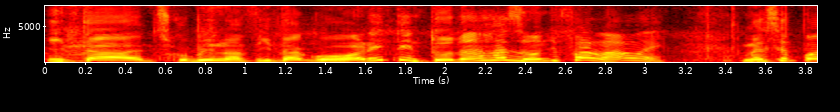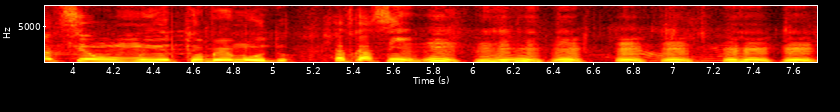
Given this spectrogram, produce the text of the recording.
e tá descobrindo a vida agora e tem toda a razão de falar, ué. Como é que você pode ser um, um youtuber mudo? Vai ficar assim? Hum, hum, hum, hum, hum, hum.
